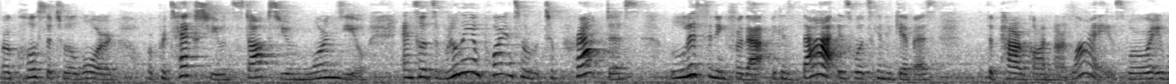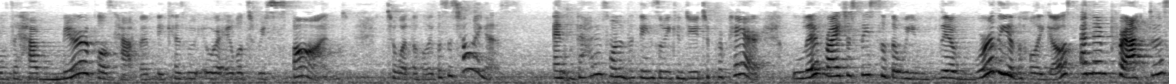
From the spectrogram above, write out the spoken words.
or closer to the Lord or protects you and stops you and warns you. And so it's really important to, to practice listening for that because that is what's going to give us the power of God in our lives, where we're able to have miracles happen because we, we're able to respond to what the Holy Ghost is telling us. And that is one of the things that we can do to prepare. Live righteously so that we live worthy of the Holy Ghost, and then practice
